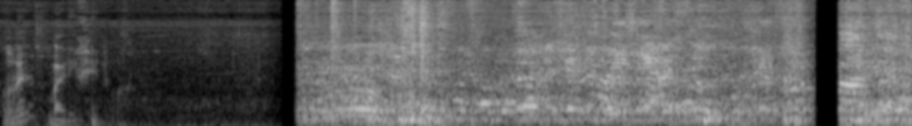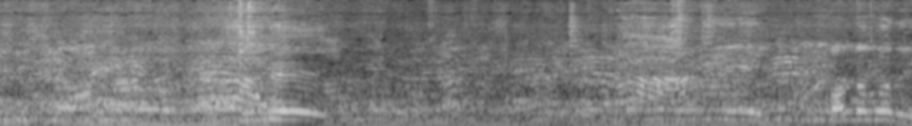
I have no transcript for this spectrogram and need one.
করে বাড়ি ফিরবো। কত করে?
